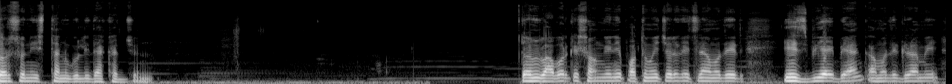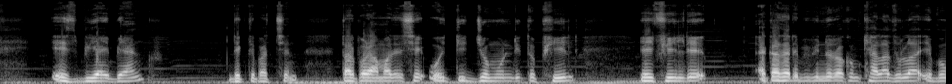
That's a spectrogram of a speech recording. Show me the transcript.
দর্শনীয় স্থানগুলি দেখার জন্য। তো আমি বাবরকে সঙ্গে নিয়ে প্রথমেই চলে গেছিলাম আমাদের এসবিআই ব্যাংক, আমাদের গ্রামে এসবিআই ব্যাংক, দেখতে পাচ্ছেন। তারপর আমাদের সেই ঐতিহ্যমণ্ডিত ফিল্ড, এই ফিল্ডে একাধারে বিভিন্ন রকম খেলাধুলা এবং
